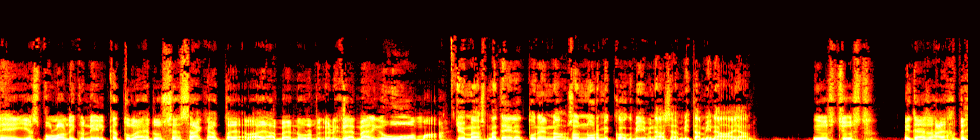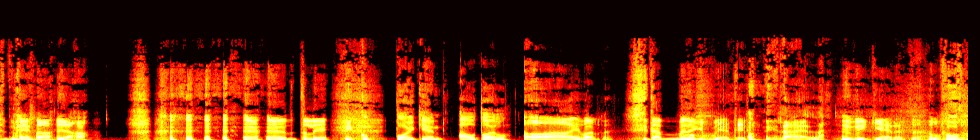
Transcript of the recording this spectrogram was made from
hei, jos mulla on niinku nilkkatulehdus ja sä käyt aj- ajaa meidän nurmikon, niin kyllä mä niinku huomaan. Kyllä mä, jos mä teille tulin, no se on nurmikko kuin viimeinen asia, mitä minä ajan. Just just. Mitä sä ajattelit meillä ajaa? Nyt tuli Pikkupoikien autoilla. aivan. Sitä minäkin mietin. Oli lähellä. Hyvin kierretty. Huh. Huh,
